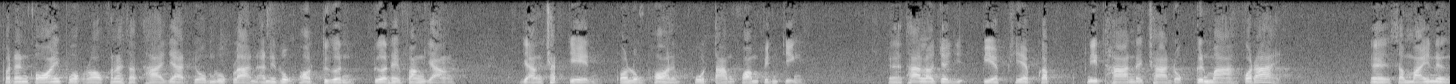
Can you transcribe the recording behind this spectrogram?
เพราะนั้นขอให้พวกเราคณะสัตยาญาติโยมลูกหลาน อันนี้หลวงพ่อเตือน เตือนให้ฟังอย่างอย่างชัดเจน เพราะหลวงพ่อพูดตามความเป็นจริง ถ้าเราจะเปรียบเทียบกับนิทานและชาดกขึ้นมาก็ได้ สมัยหนึ่ง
